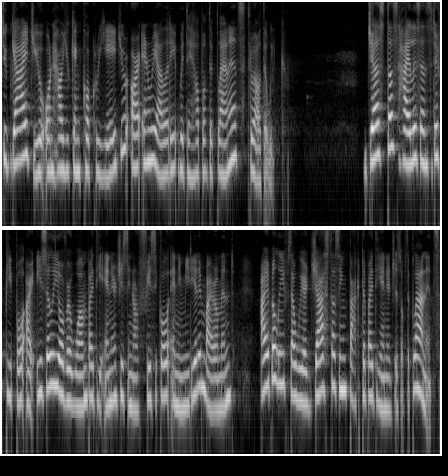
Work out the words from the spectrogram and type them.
to guide you on how you can co create your art and reality with the help of the planets throughout the week. Just as highly sensitive people are easily overwhelmed by the energies in our physical and immediate environment, I believe that we are just as impacted by the energies of the planets,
